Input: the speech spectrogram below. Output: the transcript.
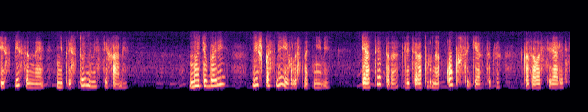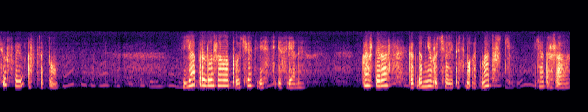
исписанные непристойными стихами. Но Дюбари лишь посмеивалась над ними, и от этого литературные опусы герцога казалось, теряли всю свою остроту. Я продолжала получать вести из Вены. Каждый раз, когда мне вручали письмо от матушки, я дрожала.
